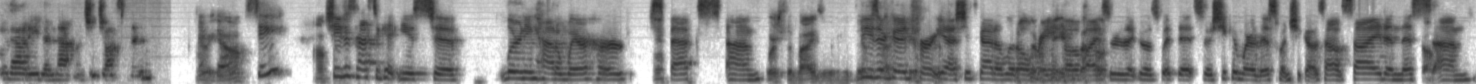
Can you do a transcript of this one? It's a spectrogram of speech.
without even that much adjustment. There we go. See? Awesome. She just has to get used to learning how to wear her Yeah. specs. Um, Where's the visor? these are good for, yeah, she's got a little rainbow, rainbow. visor that goes with it. So she can wear this when she goes outside. And this, Oh. um,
